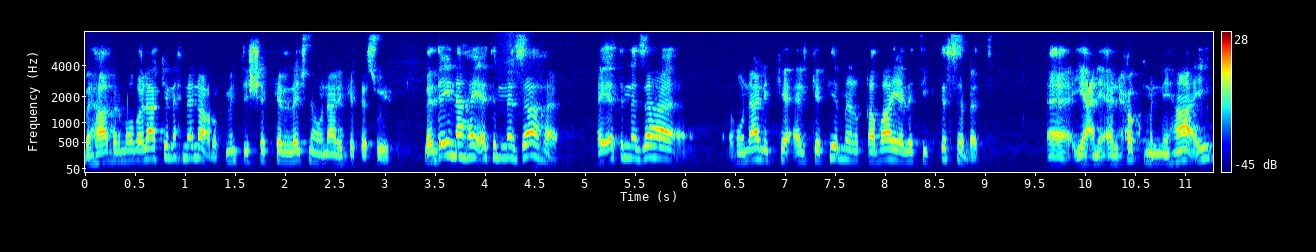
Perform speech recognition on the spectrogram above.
بهذا الموضوع، لكن إحنا نعرف من تشكل لجنة هنالك تسويف. لدينا هيئة النزاهة، هيئة النزاهة هنالك الكثير من القضايا التي اكتسبت يعني الحكم النهائي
